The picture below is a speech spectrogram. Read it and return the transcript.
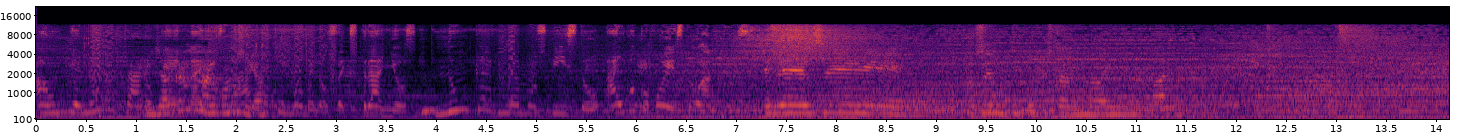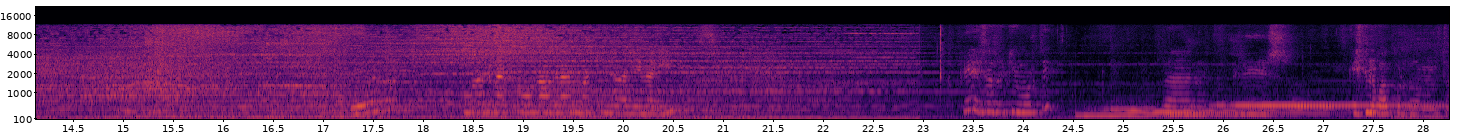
Aunque no es claro que que no lo conocía. fenómenos extraños, nunca habíamos visto algo como esto antes. Ese es, eh, no sé, un tipo que está viendo ahí normal. Que no me acuerdo mucho,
